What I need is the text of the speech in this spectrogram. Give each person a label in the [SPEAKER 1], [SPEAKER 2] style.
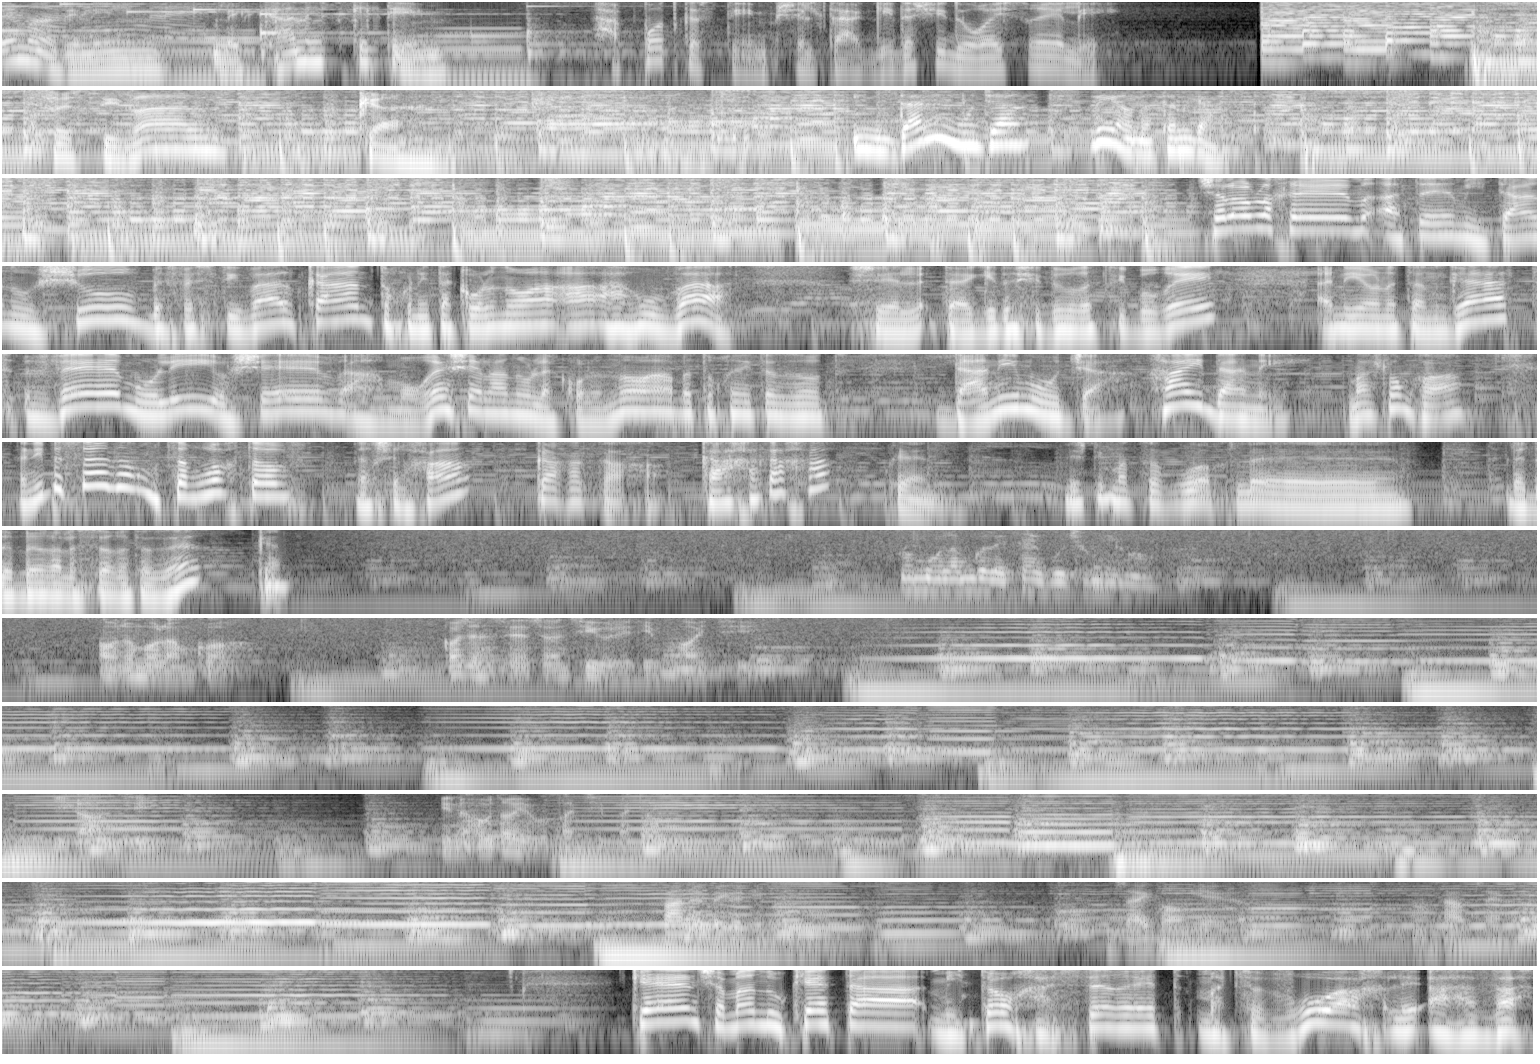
[SPEAKER 1] אתם מאזינים לכאן הסכתים, הפודקאסטים של תאגיד השידור הישראלי.
[SPEAKER 2] פסטיבל כאן.
[SPEAKER 3] עם דני מוג'ה ויונתן גת.
[SPEAKER 4] שלום לכם, אתם איתנו שוב בפסטיבל כאן, תוכנית הקולנוע האהובה של תאגיד השידור הציבורי. אני יונתן גת, ומולי יושב המורה שלנו לקולנוע בתוכנית הזאת, דני מוג'ה. היי דני.
[SPEAKER 5] מה שלומך?
[SPEAKER 4] אני בסדר, מצב רוח טוב. איך שלך?
[SPEAKER 5] ככה ככה.
[SPEAKER 4] ככה ככה?
[SPEAKER 5] כן. יש לי מצב רוח ל...
[SPEAKER 4] לדבר על הסרט הזה?
[SPEAKER 5] כן.
[SPEAKER 6] 我冇谂过你真系会中意我。
[SPEAKER 7] 我都冇谂过，嗰阵时系想知道你点开始。 something.
[SPEAKER 4] כן, שמענו קטע מתוך הסרט מצב רוח לאהבה.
